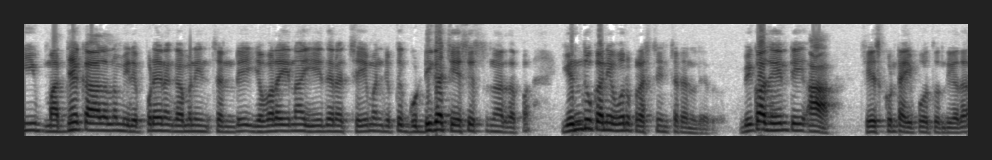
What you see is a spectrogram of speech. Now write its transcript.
ఈ మధ్యకాలంలో మీరు ఎప్పుడైనా గమనించండి ఎవరైనా ఏదైనా చేయమని చెప్తే గుడ్డిగా చేసేస్తున్నారు తప్ప ఎందుకని ఎవరు ప్రశ్నించడం లేదు. బికాజ్ ఏంటి? ఆ చేసుకుంటే అయిపోతుంది కదా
